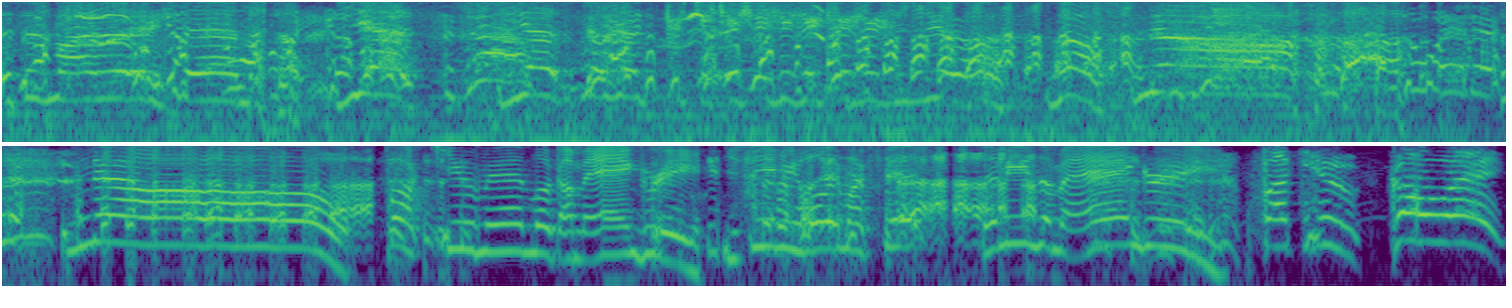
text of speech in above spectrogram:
This is my race, man! Yes! Yes! No! No! No! Fuck you, man! Look, I'm angry. You see me holding my fist? That means I'm angry. Fuck you! Go away!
